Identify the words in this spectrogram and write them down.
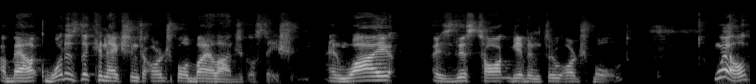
about what is the connection to Archbold Biological Station and why is this talk given through Archbold? Well,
